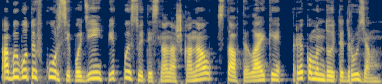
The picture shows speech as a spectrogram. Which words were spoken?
Аби бути в курсі подій, підписуйтесь на наш канал, ставте лайки, рекомендуйте друзям.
